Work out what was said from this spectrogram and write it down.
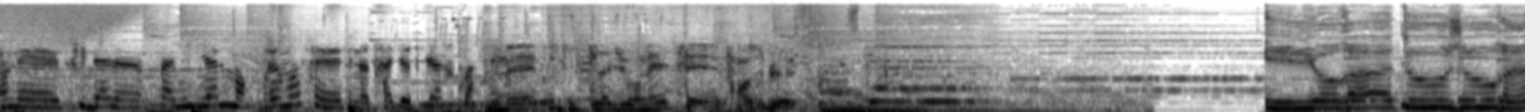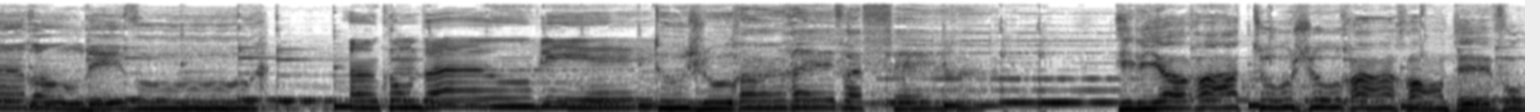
On est fidèles familialement. Vraiment, c'est notre radio de cœur, quoi. Mais vous, toute la journée, c'est France Bleu. Il y aura toujours un rendez-vous, Un combat oublié. toujours un rêve à faire. Il y aura toujours un rendez-vous.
